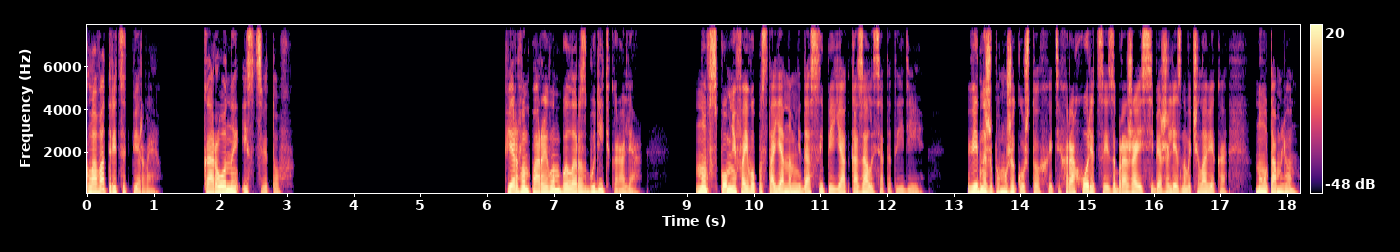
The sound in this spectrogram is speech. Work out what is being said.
Глава 31. Короны из цветов. Первым порывом было разбудить короля. Но, вспомнив о его постоянном недосыпе, я отказалась от этой идеи. Видно же по мужику, что хоть и хорохорится, изображая из себя железного человека, но утомлен.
